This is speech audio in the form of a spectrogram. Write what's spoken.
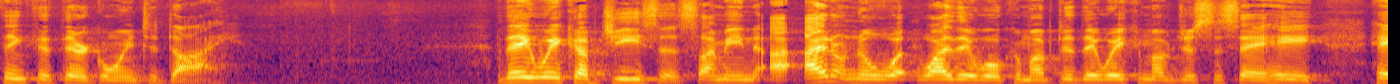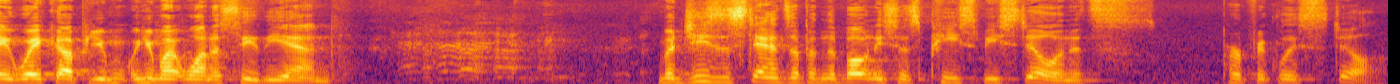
think that they're going to die. They wake up Jesus. I mean, I, I don't know what, why they woke him up. Did they wake him up just to say, hey, hey, wake up, you, you might want to see the end? But Jesus stands up in the boat and he says, Peace be still. And it's perfectly still.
